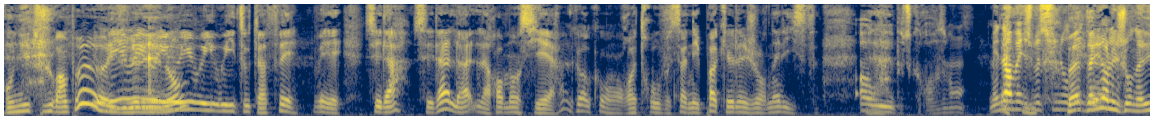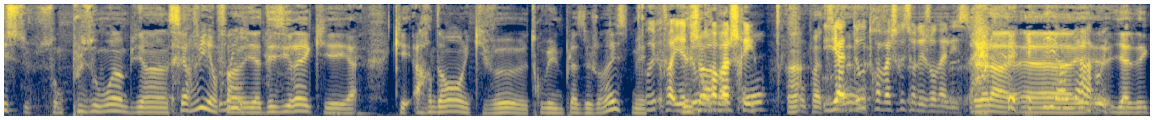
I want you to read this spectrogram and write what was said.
On y est toujours un peu, oui, oui, oui, oui, oui, tout à fait. Mais c'est là, c'est là la, la romancière qu'on retrouve. Ça n'est pas que les journalistes. Oh oui, parce qu'heureusement. Mais non, mais je me suis nourri. Bah, d'ailleurs, les journalistes sont plus ou moins bien servis. Enfin, il y a Désiré qui est qui est ardent et qui veut trouver une place de journaliste, mais enfin, il y a deux ou trois vacheries. Hein il y a deux ou trois vacheries sur les journalistes. Voilà. Euh, il y, a, des,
